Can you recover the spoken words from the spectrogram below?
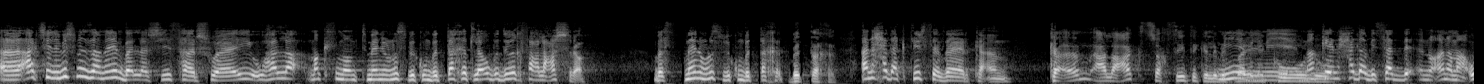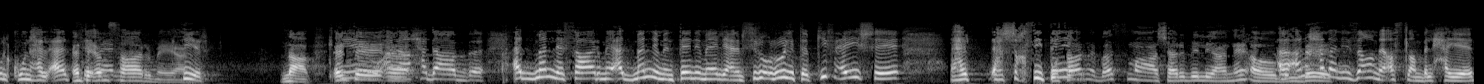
actually مش من زمان بلش يسهر شوي وهلأ maximum 8 ونص بيكون بالتخت. لو بده يغفى على 10 بس 8 ونص بيكون بالتخت. بالتخت. أنا حدا كتير sévère كأم. كأم؟ على عكس شخصيتك اللي 100% بتبيني cool ما و- كان حدا بيصدق إنه أنا معقول كون هالقد أنت أم. صارمة يعني. كثير نعم. أنت كثير آه، حدا ب... قد مني صارمه قد مني من تاني مال. يعني بصيروا يقولوا لي طيب كيف عايشه هال- هالشخصيتين؟ وصارمة بس مع شربيل يعني أو آه، أنا بالبيت حدا نظامي أصلا بالحياة.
